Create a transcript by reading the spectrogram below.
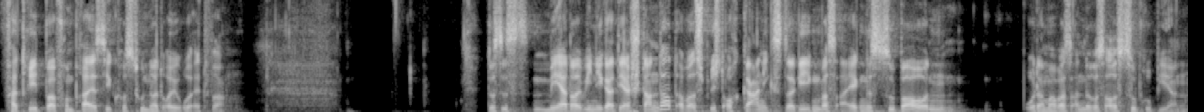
vertretbar vom Preis, die kostet 100 Euro etwa. Das ist mehr oder weniger der Standard, aber es spricht auch gar nichts dagegen, was eigenes zu bauen oder mal was anderes auszuprobieren.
